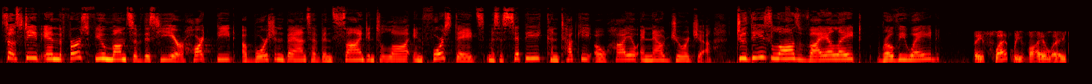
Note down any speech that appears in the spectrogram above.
So, Steve, in the first few months of this year, heartbeat abortion bans have been signed into law in four states Mississippi, Kentucky, Ohio, and now Georgia. Do these laws violate Roe v. Wade? they flatly violate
